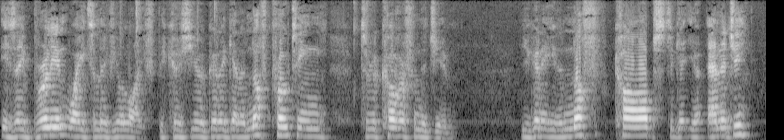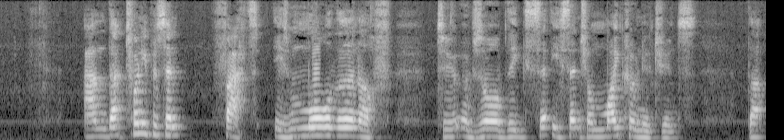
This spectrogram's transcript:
is a brilliant way to live your life because you're going to get enough protein to recover from the gym You're going to eat enough carbs to get your energy, and that 20% fat is more than enough to absorb the essential micronutrients that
